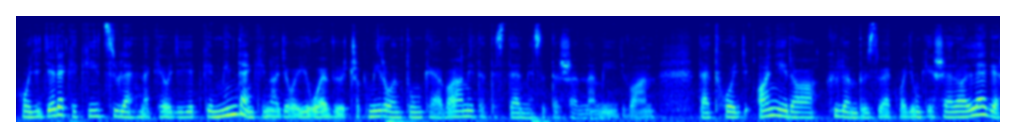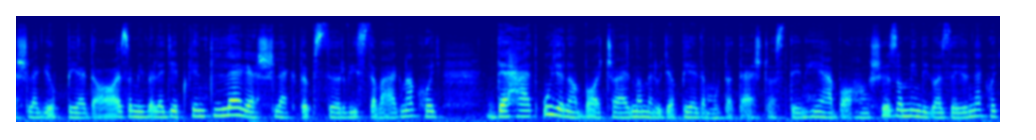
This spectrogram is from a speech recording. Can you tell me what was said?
hogy a gyerekek így születnek-e, hogy egyébként mindenki nagyon jó evő, csak mi rontunk el valamit, tehát ez természetesen nem így van. Tehát, hogy annyira különbözőek vagyunk, és erre a leges legjobb példa az, amivel egyébként leges legtöbbször visszavágnak, hogy de hát ugyanabban a családban, mert ugye a példamutatást azt én hiába hangsúlyozom, mindig azzal jönnek, hogy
